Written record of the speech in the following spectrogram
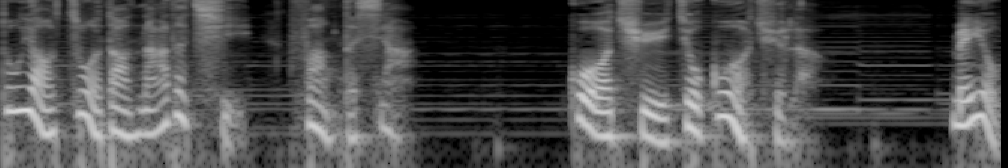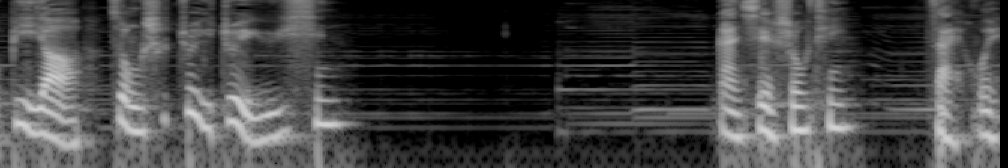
都要做到拿得起、放得下。过去就过去了，没有必要总是惴惴于心。感谢收听，再会。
